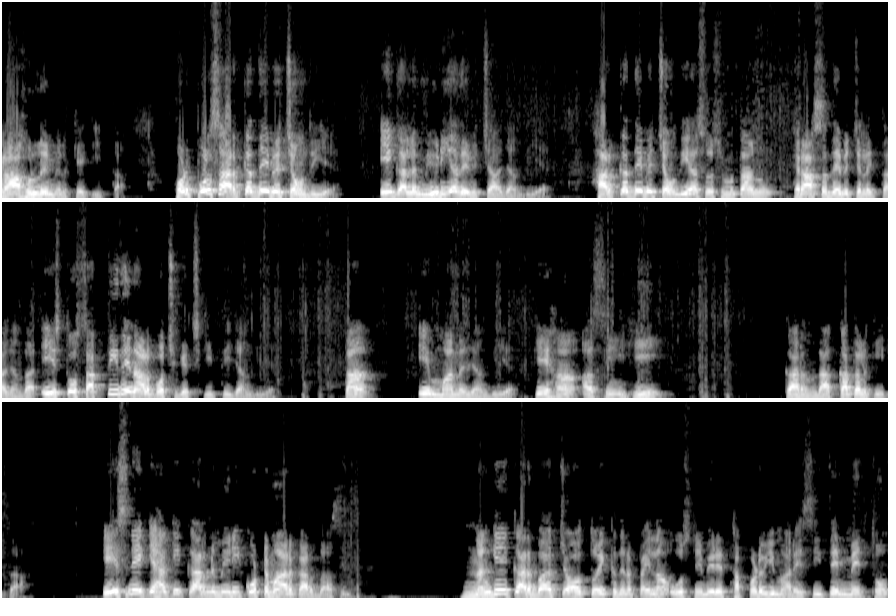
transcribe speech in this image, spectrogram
ਰਾਹੁਲ ਨੇ ਮਿਲ ਕੇ ਕੀਤਾ। ਹੁਣ ਪੁਲਿਸ ਹਰਕਤ ਦੇ ਵਿੱਚ ਆਉਂਦੀ ਹੈ। ਇਹ ਗੱਲ ਮੀਡੀਆ ਦੇ ਵਿੱਚ ਆ ਜਾਂਦੀ ਹੈ। ਹਰਕਤ ਦੇ ਵਿੱਚ ਆਉਂਦੀ ਹੈ, ਸੁਸ਼ਮਤਾ ਨੂੰ ਹਿਰਾਸਤ ਦੇ ਵਿੱਚ ਲਿੱਤਾ ਜਾਂਦਾ। ਇਸ ਤੋਂ ਸਖਤੀ ਦੇ ਨਾਲ ਪੁੱਛਗਿੱਛ ਕੀਤੀ ਜਾਂਦੀ ਹੈ। ਤਾਂ ਇਹ ਮੰਨ ਜਾਂਦੀ ਹੈ ਕਿ ਹਾਂ, ਅਸੀਂ ਹੀ ਕਰਨ ਦਾ ਕਤਲ ਕੀਤਾ। ਇਸ ਨੇ ਕਿਹਾ ਕਿ ਕਰਨ ਮੇਰੀ ਕੁੱਟਮਾਰ ਕਰਦਾ ਸੀ। ਨੰਗੇ ਕਰਵਾ ਚੌਥ ਤੋਂ ਇੱਕ ਦਿਨ ਪਹਿਲਾਂ ਉਸ ਨੇ ਮੇਰੇ ਥੱਪੜ ਵੀ ਮਾਰੇ ਸੀ ਤੇ ਮੈਥੋਂ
